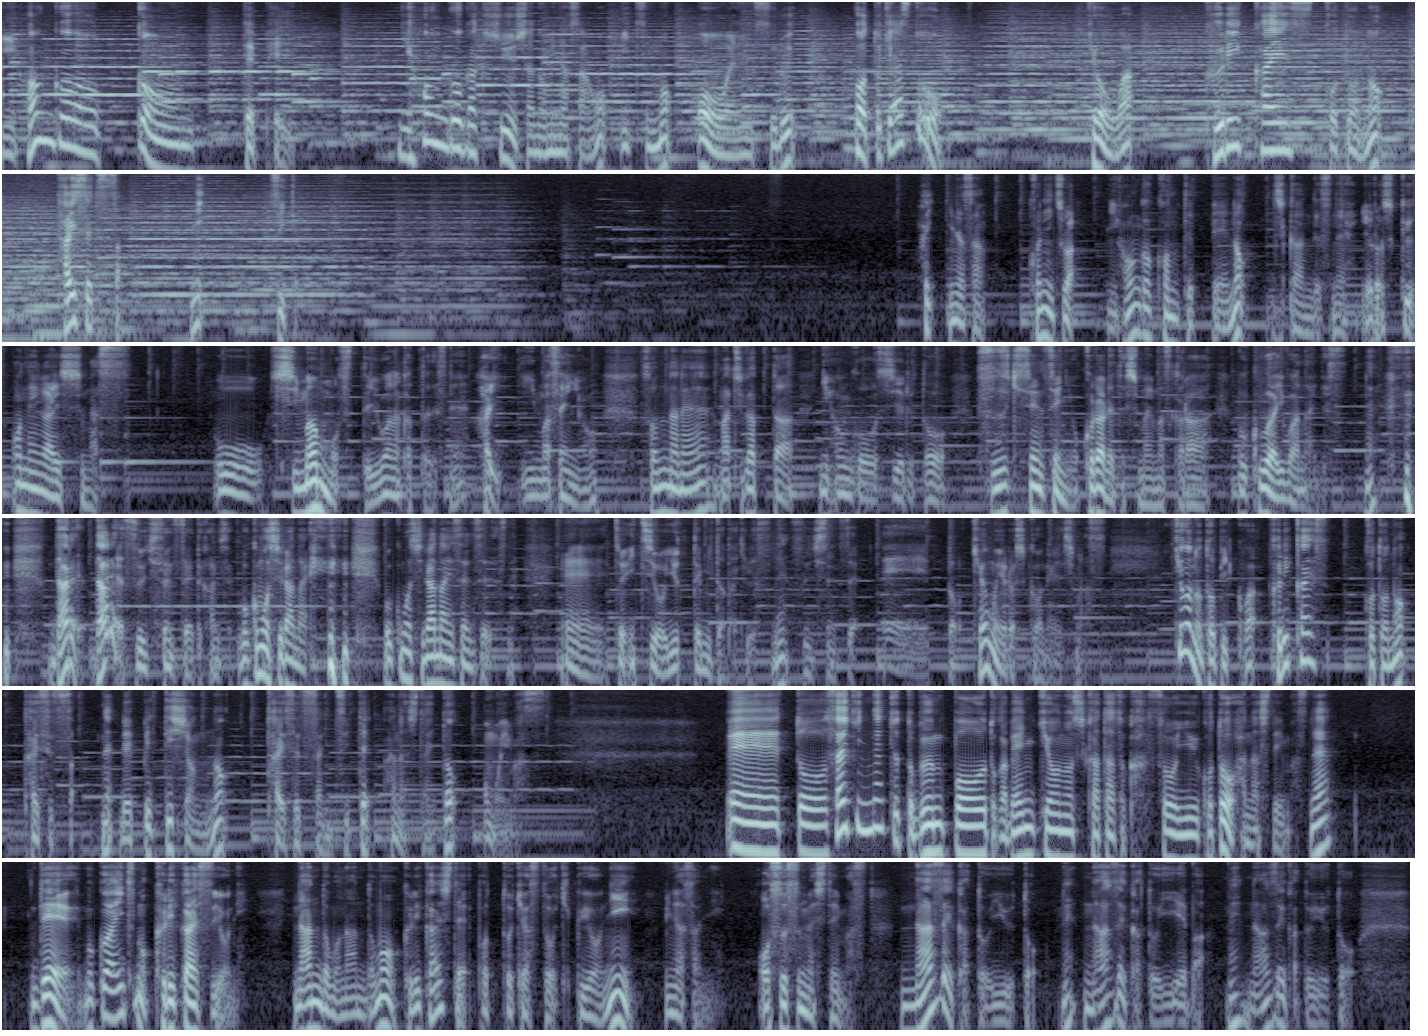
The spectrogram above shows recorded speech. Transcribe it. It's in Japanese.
日本語コンテペイ日本語学習者の皆さんをいつも応援するポッドキャスト今日は繰り返すことの大切さについて。はい皆さんこんにちは。日本語コンテッペイの時間ですね。よろしくお願いします。おおシマンモスって言わなかったですね。はい。言いませんよ。そんなね間違った日本語を教えると鈴木先生に怒られてしまいますから僕は言わないです。ね。誰誰？鈴木先生って感じで。僕も知らない。僕も知らない先生ですね。えー、ちょ一応言ってみただけですね。鈴木先生。えー、っと今日もよろしくお願いします。今日のトピックは繰り返すことの大切さ。ね。レペティションの大切さについて話したいと思います。えー、っと最近ねちょっと文法とか勉強の仕方とかそういうことを話していますね。で僕はいつも繰り返すように何度も何度も繰り返してポッドキャストを聞くように皆さんにおすすめしています。なぜかというとねなぜかといえばねなぜかというと、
